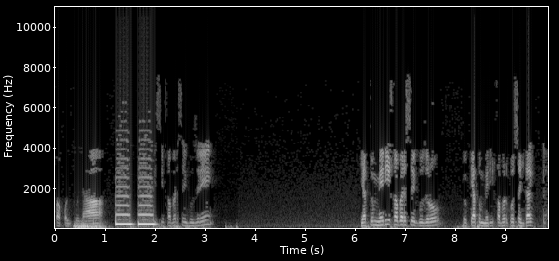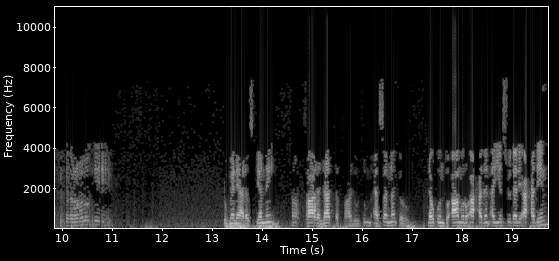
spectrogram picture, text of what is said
فقلت لا۔ کسی قبر سے گزرے۔ یا تم میری قبر سے گزرو، تو کیا تم میری قبر کو سجدہ کرو گے؟ تو میں نے عرض کیا نہیں۔ قال لا تفعلوا، تم ایسا نہ کرو۔ لو كنت امر احدا ان يسجد لاحد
